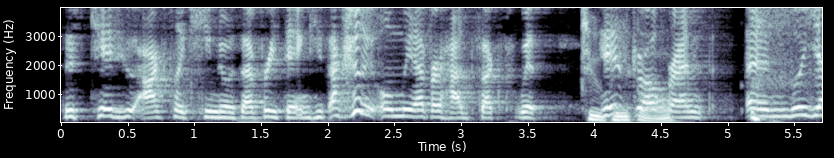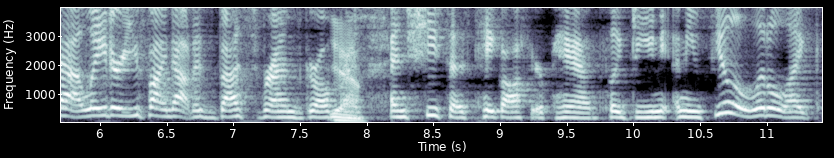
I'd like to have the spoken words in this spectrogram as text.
this kid who acts like he knows everything he's actually only ever had sex with Two his people. girlfriend and yeah later you find out his best friend's girlfriend Yeah. and she says take off your pants like do you and you feel a little like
